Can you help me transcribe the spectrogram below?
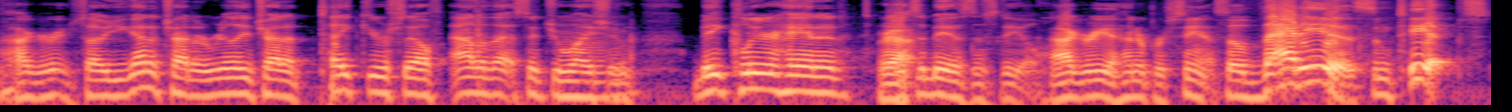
I agree. So you got to try to really try to take yourself out of that situation. Be clear headed. Mm-hmm. Right. It's a business deal. I agree 100%. So that is some tips,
